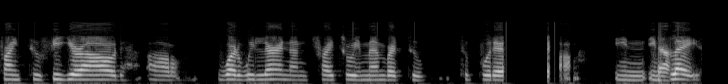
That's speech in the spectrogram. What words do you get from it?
trying to figure out uh, what we learn and try to remember to, to put it um, in, in yeah. place.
